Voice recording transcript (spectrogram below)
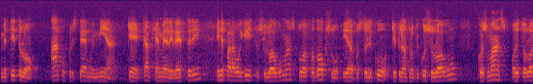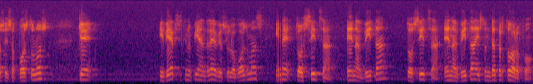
με τίτλο «Άκου Χριστέ μου η μία και κάποια μέρα η δεύτερη». Είναι παραγωγή του συλλόγου μας, του Ορθοδόξου Ιεραποστολικού και Φιλανθρωπικού Συλλόγου, Κοσμάς ο Ετωλός Απόστολος και η διεύθυνση στην οποία ενδρεύει ο σύλλογός μας είναι το ΣΥΤΣΑ 1Β, το ΣΥΤΣΑ 1Β στον τέταρτο όροφο.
